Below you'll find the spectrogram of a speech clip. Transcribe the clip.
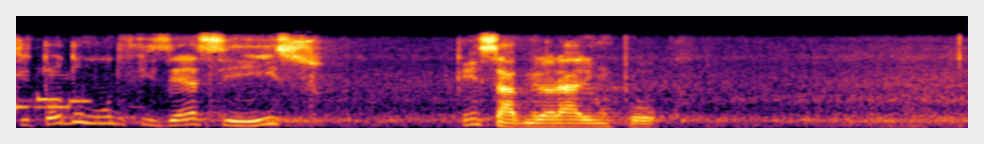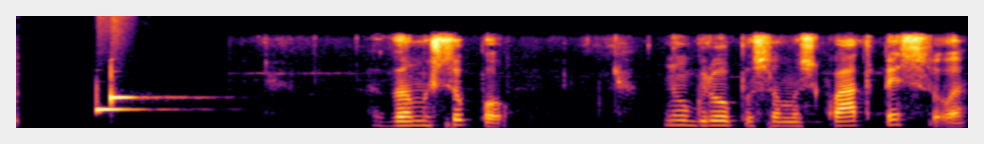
Se todo mundo fizesse isso, quem sabe melhoraria um pouco. Vamos supor, no grupo somos quatro pessoas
